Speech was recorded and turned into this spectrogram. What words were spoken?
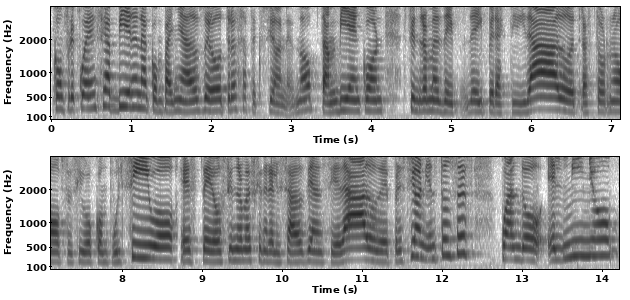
con frecuencia vienen acompañados de otras afecciones, ¿no? También con síndromes de, de hiperactividad o de trastorno obsesivo compulsivo, este, o síndromes generalizados de ansiedad ansiedad o depresión. Y entonces, cuando el niño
